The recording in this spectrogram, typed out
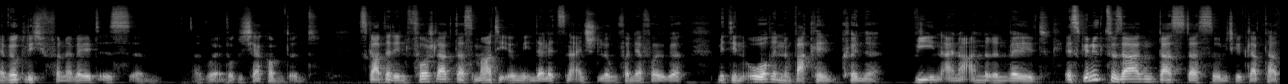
er wirklich von der Welt ist, ähm, also wo er wirklich herkommt und es gab ja den Vorschlag, dass Marty irgendwie in der letzten Einstellung von der Folge mit den Ohren wackeln könne, wie in einer anderen Welt. Es genügt zu sagen, dass das so nicht geklappt hat,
